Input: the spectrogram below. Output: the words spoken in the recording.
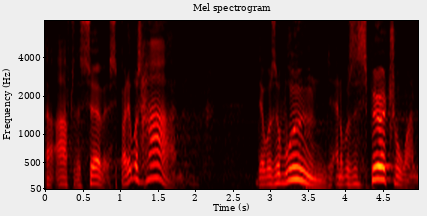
uh, after the service, but it was hard. There was a wound, and it was a spiritual one.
